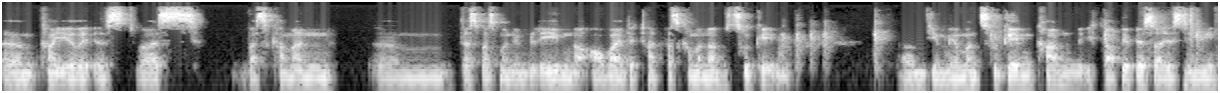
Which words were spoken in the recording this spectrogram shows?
ähm, Karriere ist, was, was kann man, ähm, das, was man im Leben erarbeitet hat, was kann man dann zurückgeben? Ähm, je mehr man zurückgeben kann, ich glaube, je besser ist die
